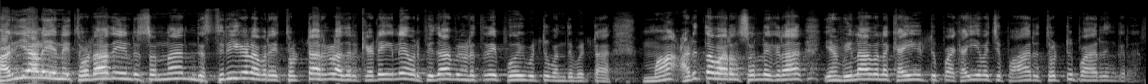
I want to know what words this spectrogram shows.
மரியாதை என்னை தொடாதே என்று சொன்னார். இந்த ஸ்திரீகள் அவரை தொட்டார்கள். அதற்கு இடையிலே அவர் பிதாவினிடத்திலே போய்விட்டு வந்து விட்டார். மா அடுத்த வாரம் சொல்லுகிறார் என் விழாவில் கையிட்டு பா கையை வச்சு பாரு தொட்டு பாருங்கிறார்.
